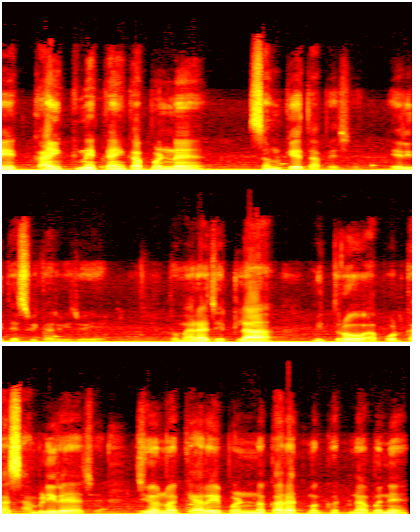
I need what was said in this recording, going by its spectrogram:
એ કાંઈક ને કાંઈક આપણને સંકેત આપે છે. એ રીતે સ્વીકારવી જોઈએ. તો મારા જેટલા મિત્રો આ પોડકાસ્ટ સાંભળી રહ્યા છે, જીવનમાં ક્યારેય પણ નકારાત્મક ઘટના બને,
